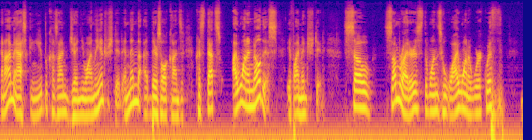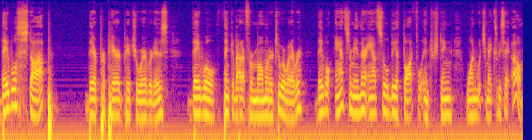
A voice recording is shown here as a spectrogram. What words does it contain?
And I'm asking you because I'm genuinely interested. And then uh, there's all kinds of because that's I want to know this if I'm interested. So some writers, the ones who I want to work with, they will stop their prepared pitch or wherever it is. They will think about it for a moment or two or whatever they will answer me, and their answer will be a thoughtful, interesting one, which makes me say, oh,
